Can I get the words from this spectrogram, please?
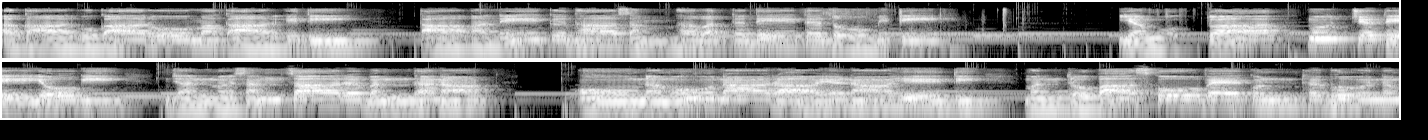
अकार उकारो मकार इति। ता अनेकधा सम्भवत् देतदोमिति यमुक्त्वा मुच्यते योगी। जन्मसंसारबन्धनात् ॐ नमो नारायणायेति मन्त्रोपास्को वैकुण्ठभुवनं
